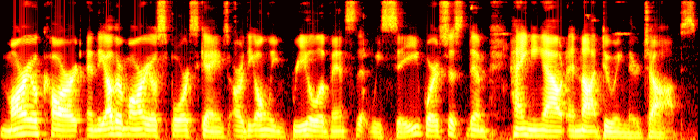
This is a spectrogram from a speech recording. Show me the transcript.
Mario Kart, and the other Mario sports games are the only real events that we see where it's just them hanging out and not doing their jobs.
